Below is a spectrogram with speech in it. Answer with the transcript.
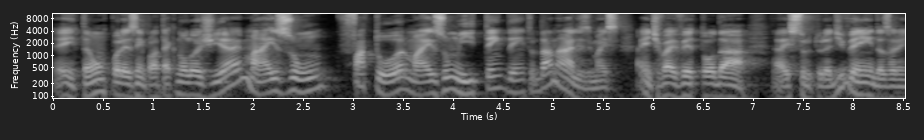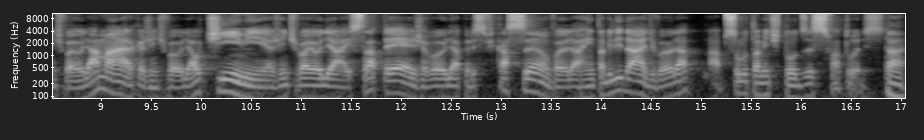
Então, por exemplo, a tecnologia é mais um fator, mais um item dentro da análise, mas a gente vai ver toda a estrutura de vendas, a gente vai olhar a marca, a gente vai olhar o time, a gente vai olhar a estratégia, vai olhar a precificação, vai olhar a rentabilidade, vai olhar absolutamente todos esses fatores. Tá.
